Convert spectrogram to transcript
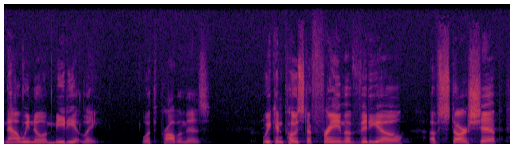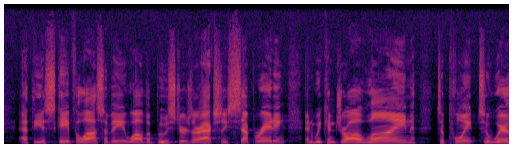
now we know immediately what the problem is. We can post a frame of video of Starship at the escape velocity while the boosters are actually separating, and we can draw a line to point to where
